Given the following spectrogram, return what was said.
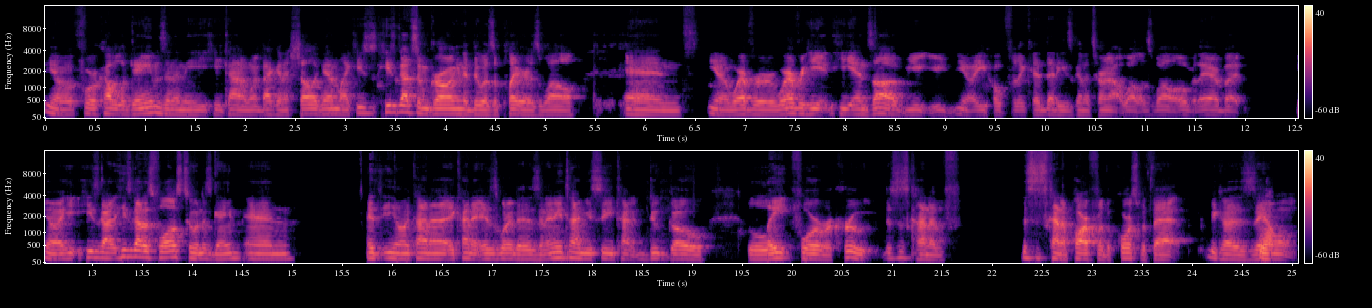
You know, for a couple of games, and then he he kind of went back in a shell again. Like he's he's got some growing to do as a player as well and you know wherever wherever he he ends up, you you, you know you hope for the kid that he's going to turn out well as well over there. But you know he, he's got he's got his flaws too in his game, and it you know it kind of it kind of is what it is. And anytime you see kind of Duke go late for a recruit, this is kind of this is kind of par for the course with that because they Yeah. don't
